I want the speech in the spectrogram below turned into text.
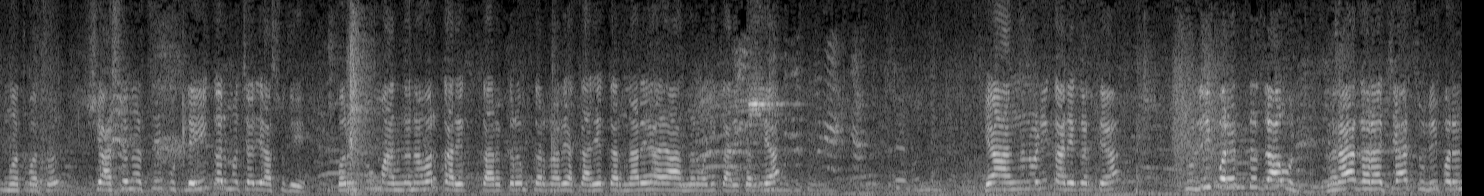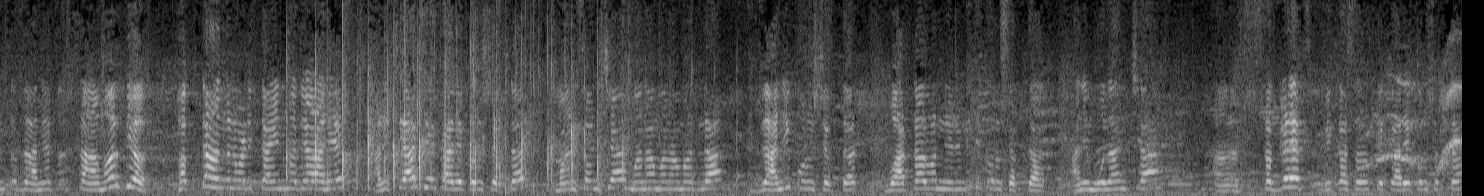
महत्त्वाचं शासनाचे कुठलेही कर्मचारी असू दे परंतु मानधनावर कार्य कार्यक्रम करणाऱ्या कार्य करणाऱ्या या अंगणवाडी कार्यकर्त्या या अंगणवाडी कार्यकर्त्या चुलीपर्यंत जाऊन घराघराच्या चुलीपर्यंत जाण्याचं सामर्थ्य फक्त अंगणवाडी ताईंमध्ये आहे. आणि त्याच हे कार्य करू शकतात माणसांच्या मनामनामधला जाणीव करू शकतात वातावरण निर्मिती करू शकतात आणि मुलांच्या सगळ्याच विकासावर ते कार्य करू शकतात.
